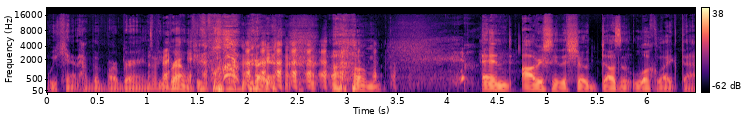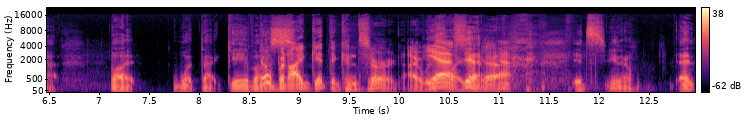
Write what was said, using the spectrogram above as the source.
we can't have the barbarians be brown people right um and obviously the show doesn't look like that but what that gave us No, but I get the concern. I was Yes. like, yeah, yeah. it's you know and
